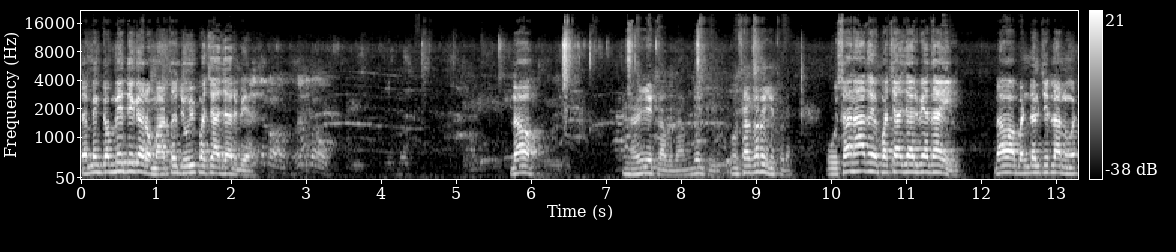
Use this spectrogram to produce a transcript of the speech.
તમે ગમે તે કરો મારે તો જોવી પચાસ હજાર રૂપિયા. લાવો. નહીં એટલા બધા આમ જો ઓછા કરો છો થોડા. ઓછા ના થાય પચાસ હજાર રૂપિયા થાય. લાવો આ બંડલ કેટલાનું હોય?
